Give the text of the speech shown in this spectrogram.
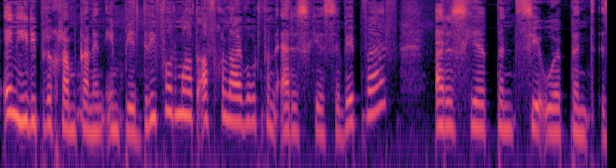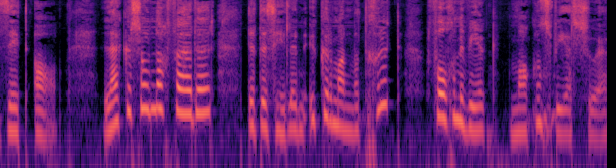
en hierdie program kan in MP3 formaat afgelaai word van RSG se webwerf rsg.co.za. Lekker Sondag verder. Dit is Helen Uckerman wat groet. Volgende week maak ons weer so.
